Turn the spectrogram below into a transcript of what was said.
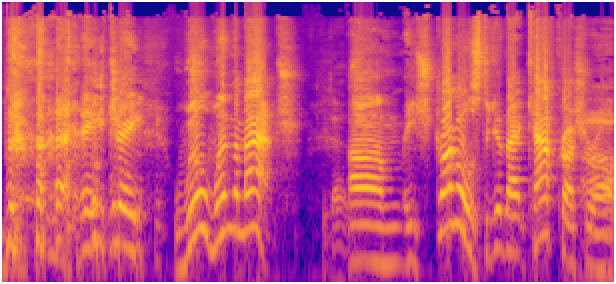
AJ will win the match. He does. Um, he struggles to get that calf crusher on. oh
